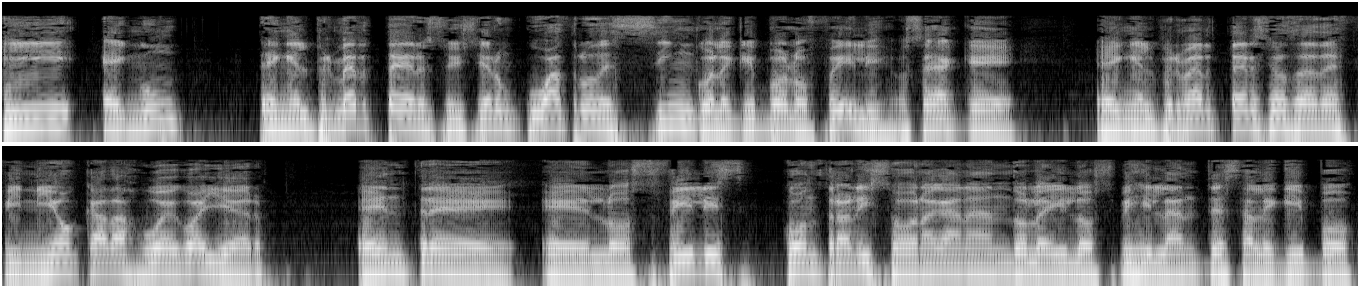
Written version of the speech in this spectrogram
y en un en el primer tercio hicieron cuatro de cinco el equipo de los Phillies. O sea que en el primer tercio se definió cada juego ayer entre eh, los Phillies contra Arizona ganándole y los vigilantes al equipo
